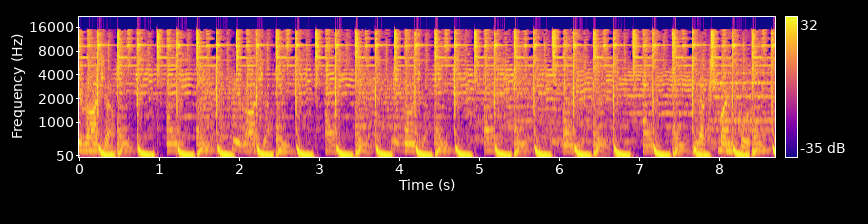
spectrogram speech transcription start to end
Raja. Hey Raja. Lakshmanpur.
